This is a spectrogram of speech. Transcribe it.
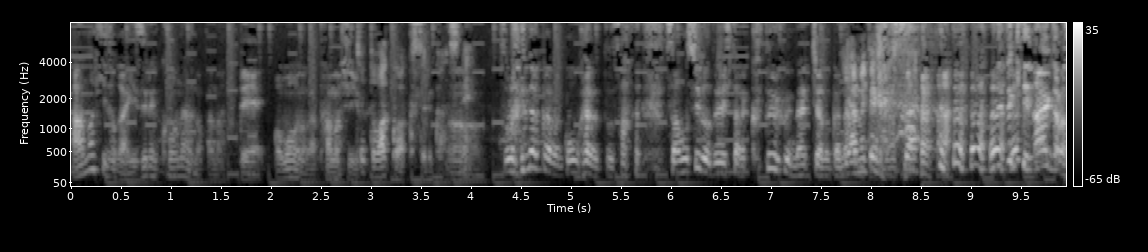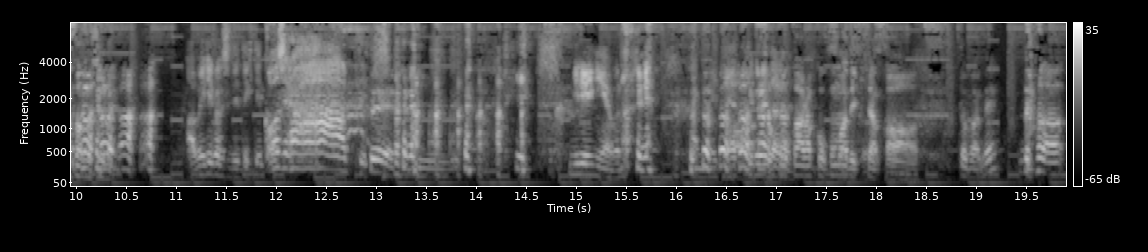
あの人がいずれこうなるのかなって思うのが楽しいよちょっ。とワクワクする感じね。それだから今回だとさ、佐野史郎出てきたらクトゥーフになっちゃうのかなやめてください。う ん出てきてないからさ、面白い。安部寛出てきて、ゴジラーってって、ミレニアムのね、やってくれたら。ここからここまで来たか。とかね。だから、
